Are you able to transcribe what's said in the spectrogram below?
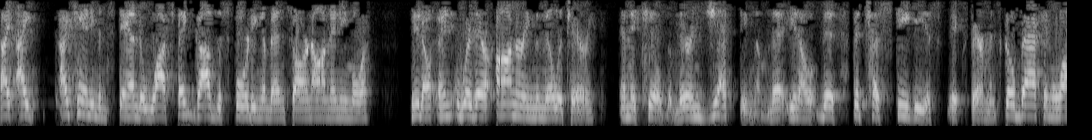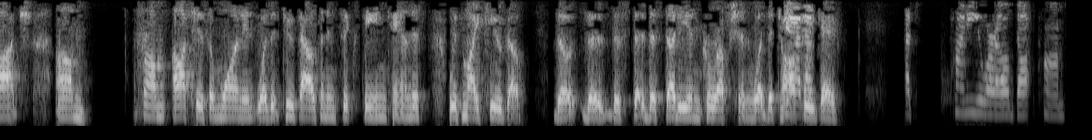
I, I, I can't even stand to watch. Thank God the sporting events aren't on anymore. You know, and where they're honoring the military and they killed them. They're injecting them. That you know the the Tuskegee experiments. Go back and watch um, from Autism One. In was it 2016, Candace, with Mike Hugo, the the the the study in corruption. What the talk yeah, we gave. That's tinyurl.com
